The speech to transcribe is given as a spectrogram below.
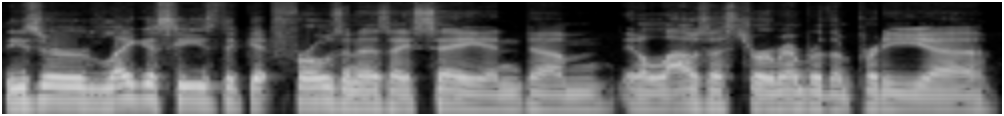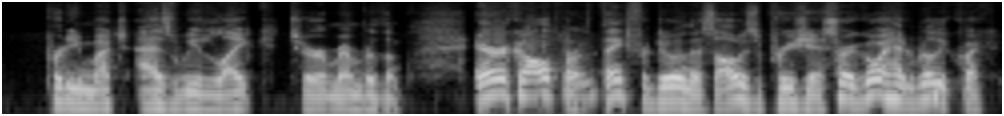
these are legacies that get frozen, as I say, and um, it allows us to remember them pretty. Uh, pretty much as we like to remember them. Eric Alper, thanks for doing this. Always appreciate it. Sorry, go ahead really quick.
